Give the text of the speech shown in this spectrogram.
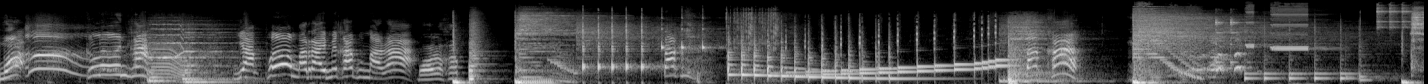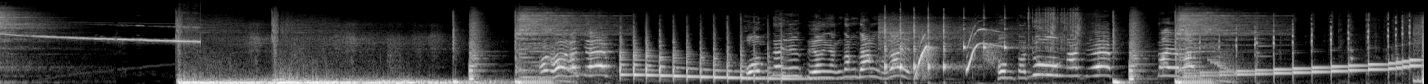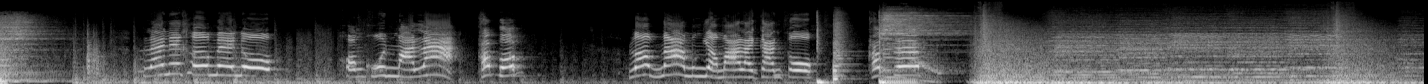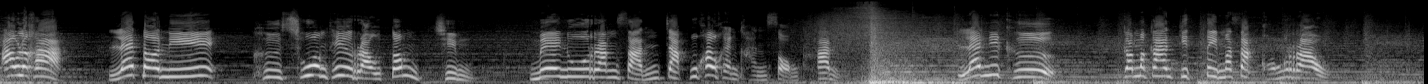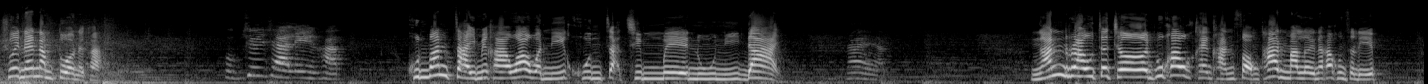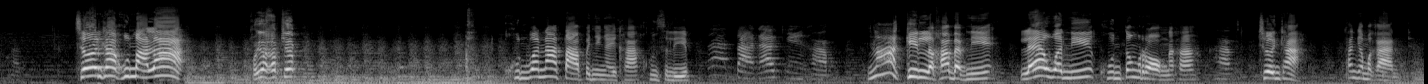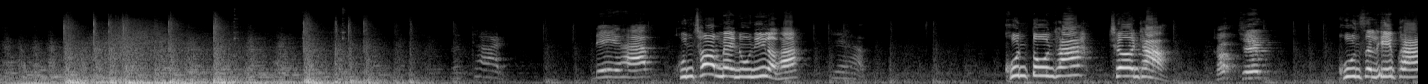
เหมาะกลืนค่ะ อยากเพิ่มอะไรไหมคะคุณมาร่าพอแล้วครับ ตัก ตักค่ะ ขอโทษครับเชฟผมได้ยินเสียงอย่างดังๆได้ผมสะดุ้งครับเชฟได้ครับ ของคุณมาล่า ครับผม รอบหน้ามึงอย่ามารายการโก ครับเชฟเอาละค่ะ และตอนนี้คือช่วงที่เราต้องชิม เมนูรังสรรค์จากผู้เข้าแข่งขันสองท่าน และนี่คือ กรรมการกิตติมศักดิ์ของเรา ช่วยแนะนำตัวหน่อยค่ะ ผมชื่อชาลีครับ คุณมั่นใจไหมคะว่าวันนี้คุณจะชิมเมนูนี้ได้ ได้ครับงั้นเราจะเชิญผู้เข้าแข่งขันสองท่านมาเลยนะคะคุณสลีฟครับเชิญค่ะ คุณมาล่า ขออนุญาตครับเชฟคุณว่าหน้าตาเป็นยังไงคะคุณสลีฟหน้าตาน่ากินครับน่ากินเหรอคะแบบนี้ และวันนี้คุณต้องลองนะคะ ครับ เชิญค่ะ ท่านกรรมการร ดีครับคุณชอบเมนูนี้เหรอคะนี่ครับคุณตูนคะ เชิญค่ะ ครับเชฟคุณสลีฟคะ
